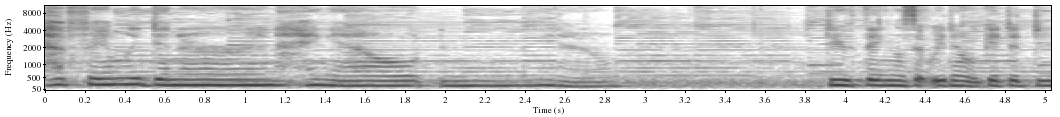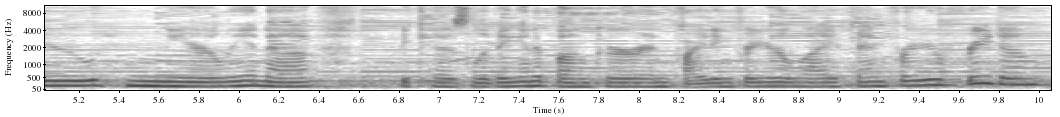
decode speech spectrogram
have family dinner and hang out and, you know, do things that we don't get to do nearly enough because living in a bunker and fighting for your life and for your freedom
